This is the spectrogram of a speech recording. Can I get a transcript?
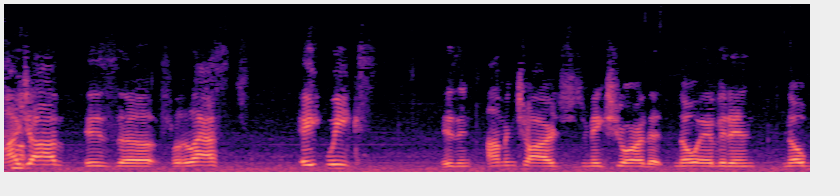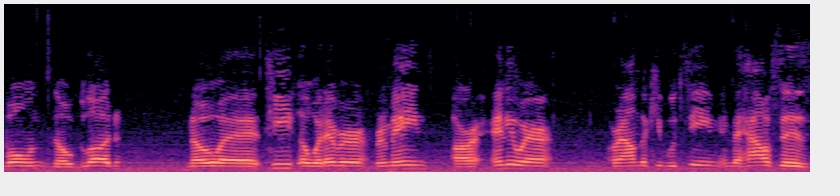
My job is uh, for the last eight weeks is in, I'm in charge to make sure that no evidence, no bones, no blood, no uh, teeth or whatever remains are anywhere around the kibbutzim, in the houses,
